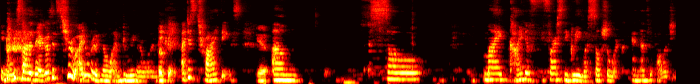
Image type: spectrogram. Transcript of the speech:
you know, we started there because it's true. I don't really know what I'm doing or what I'm doing. Okay. I just try things. Yeah. Um. So, my kind of first degree was social work and anthropology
